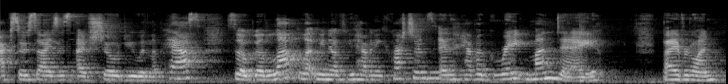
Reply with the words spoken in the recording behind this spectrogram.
exercises I've showed you in the past. So good luck, let me know if you have any questions, and have a great Monday. Bye everyone.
